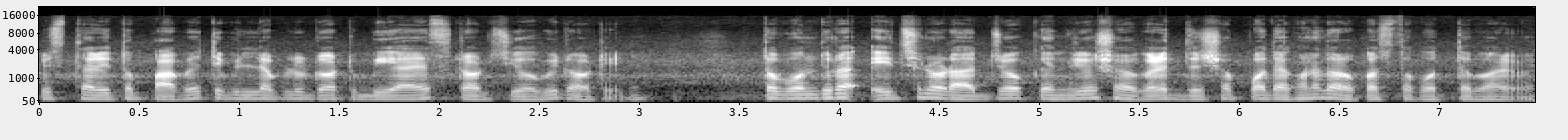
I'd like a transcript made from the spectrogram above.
বিস্তারিত পাবে triple W dot BIS dot GOV dot in. তো বন্ধুরা, এই ছিল রাজ্য ও কেন্দ্রীয় সরকারের যেসব পদ এখনও দরখাস্ত করতে পারবে।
